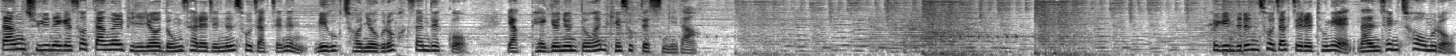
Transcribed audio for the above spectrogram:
땅 주인에게서 땅을 빌려 농사를 짓는 소작제는 미국 전역으로 확산됐고 약 100여 년 동안 계속됐습니다. 흑인들은 소작제를 통해 난생 처음으로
